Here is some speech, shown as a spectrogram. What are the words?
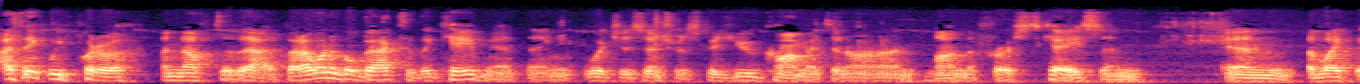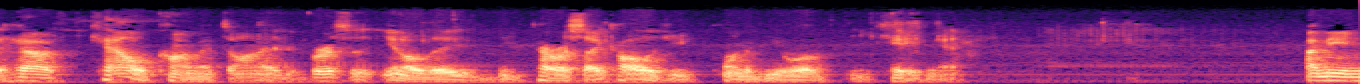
I think we put a, enough to that. But I want to go back to the caveman thing, which is interesting because you commented on on the first case, and and I'd like to have Cal comment on it versus you know the the parapsychology point of view of the caveman. I mean,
